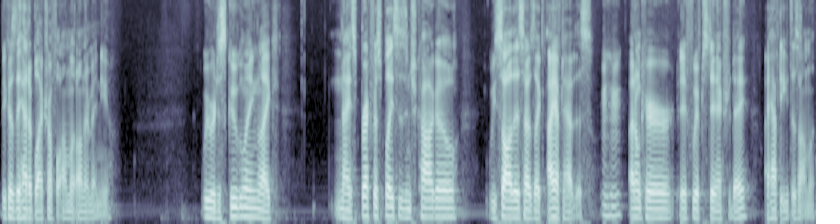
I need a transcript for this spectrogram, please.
because they had a black truffle omelet on their menu. We were just Googling like nice breakfast places in Chicago. We saw this. I was like, I have to have this. Mm-hmm. I don't care if we have to stay an extra day. I have to eat this omelet.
